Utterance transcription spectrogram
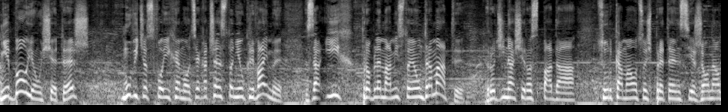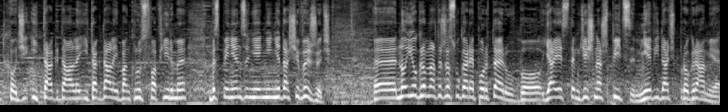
nie boją się też mówić o swoich emocjach, a często nie ukrywajmy, za ich problemami stoją dramaty. Rodzina się rozpada, córka ma o coś pretensje, żona odchodzi i tak dalej, i tak dalej. Bankructwa firmy, bez pieniędzy nie, nie, nie da się wyżyć. E, no i ogromna też zasługa reporterów, bo ja jestem gdzieś na szpicy, mnie widać w programie,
